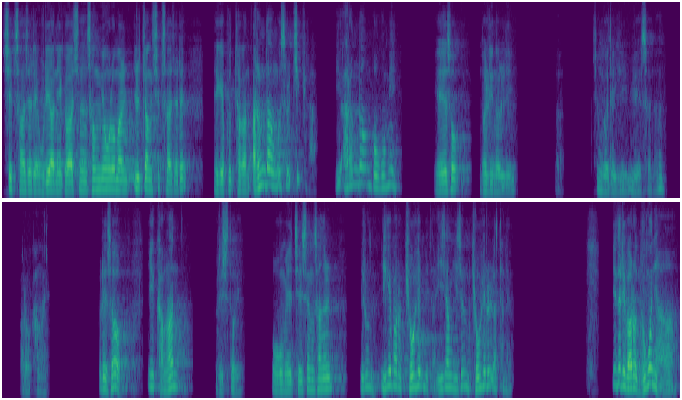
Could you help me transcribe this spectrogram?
14절에 우리 안에 거하시는 성령으로 말 1장 14절에 내게 부탁한 아름다운 것을 지키라. 이 아름다운 복음이 계속 널리 널리 어, 증거되기 위해서는 바로 강한. 그래서 이 강한 그리스도의 복음의 재생산을 이루는 이게 바로 교회입니다. 2장 2절은 교회를 나타내요. 이들이 바로 누구냐?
